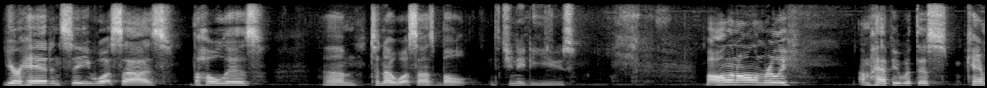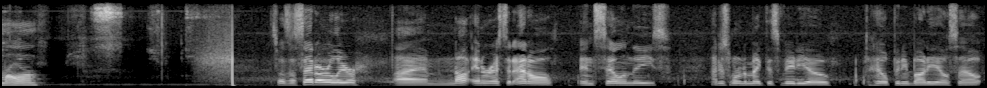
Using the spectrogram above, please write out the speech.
your head and see what size the hole is um, to know what size bolt that you need to use. But all in all, I'm really I'm happy with this camera arm. So as I said earlier, I am not interested at all in selling these. I just wanted to make this video to help anybody else out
